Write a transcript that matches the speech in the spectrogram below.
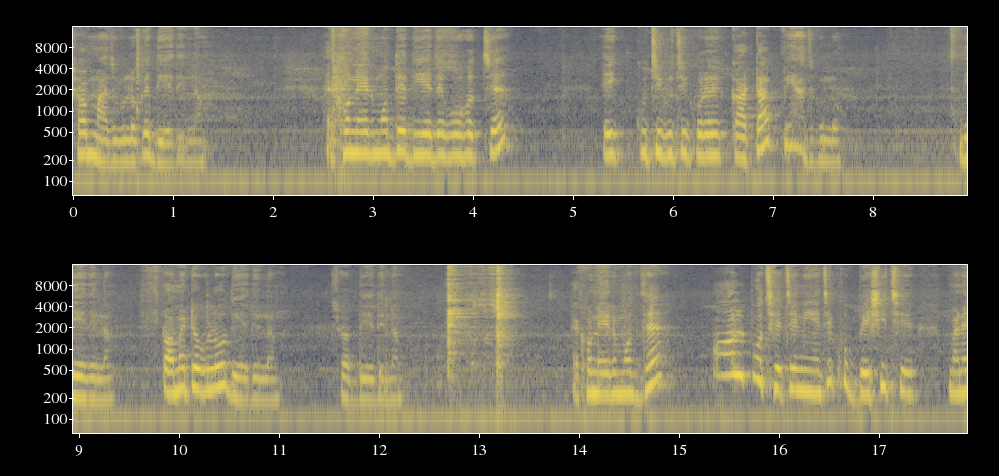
সব মাছগুলোকে দিয়ে দিলাম। এখন এর মধ্যে দিয়ে দেব হচ্ছে এই কুচি কুচি করে কাটা পেঁয়াজগুলো। দিয়ে দিলাম। টমেটোগুলোও দিয়ে দিলাম। সব দিয়ে দিলাম। এখন এর মধ্যে অল্প ছেঁচে নিয়েছি, খুব বেশি ছে মানে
